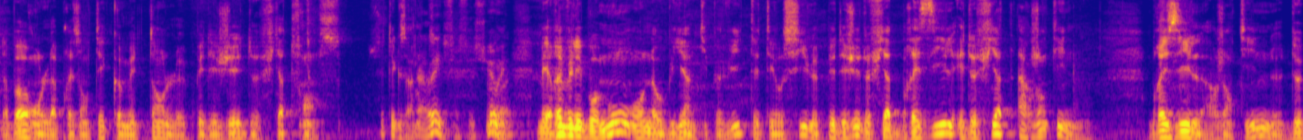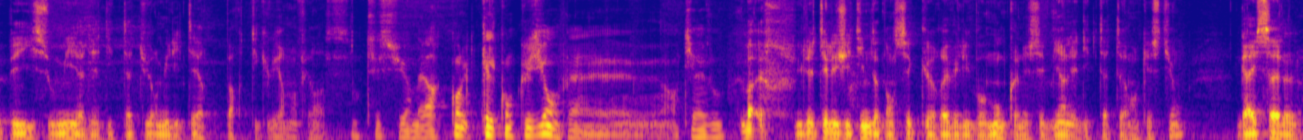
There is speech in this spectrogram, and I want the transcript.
D'abord, on l'a présenté comme étant le PDG de Fiat France. C'est exact. Ah oui, ça c'est sûr. Oui, ouais. Mais Révélé Beaumont, on a oublié un petit peu vite, était aussi le PDG de Fiat Brésil et de Fiat Argentine. Brésil, Argentine, deux pays soumis à des dictatures militaires particulièrement féroces. C'est sûr. Mais alors, quelle conclusion enfin, euh, en tirez-vous? Bah, il était légitime de penser que Révélé Beaumont connaissait bien les dictateurs en question. Geisel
